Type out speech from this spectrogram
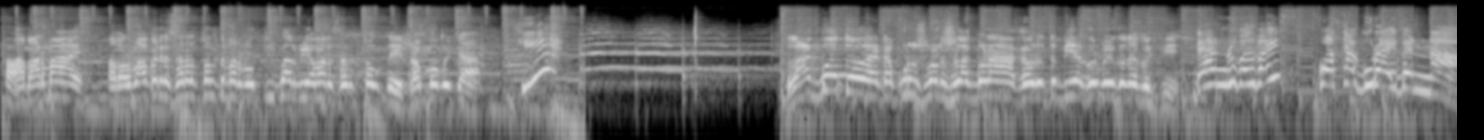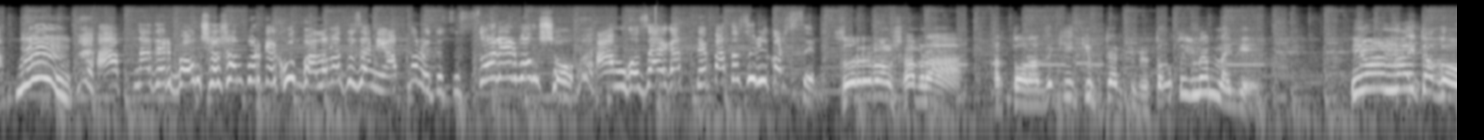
আমার মায় আমার বাপের সারা চলতে পারব তুই পারবি আমার সাথে চলতে সম্ভব এটা? কি? লাগবো তো একটা পুরুষ মানুষ লাগবো না কাউরে তো বিয়ে করবে কথা কইছি। দেখেন রুবেল ভাই কথা ঘুরাইবেন না। হুম আপনাদের বংশ সম্পর্কে খুব ভালো মতো জানি আপনার হইতেছে সোরের বংশ। আমগো জায়গাতে পাতা চুরি করছেন। চোরের বংশ আমরা আর তোরা যে কি কিপটার কিপটার তোকে তো ইমান নাই গে ইমান নাই তো গো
